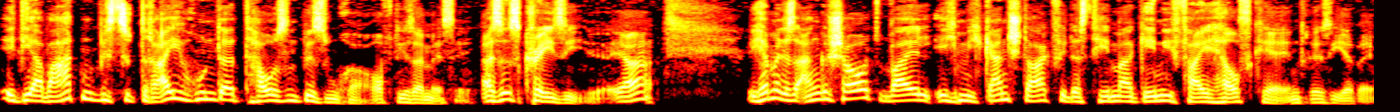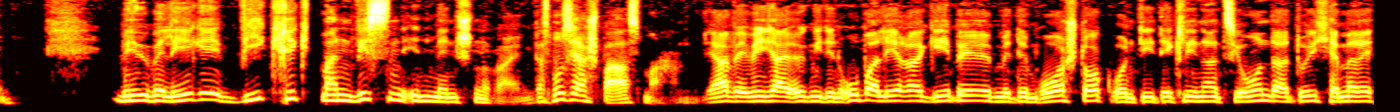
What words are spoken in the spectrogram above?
die erwarten bis zu 300.000 Besucher auf dieser Messe. Also ist crazy, ja. Ich habe mir das angeschaut, weil ich mich ganz stark für das Thema Gamify Healthcare interessiere. Mir überlege, wie kriegt man Wissen in Menschen rein? Das muss ja Spaß machen. Ja, wenn ich ja irgendwie den Oberlehrer gebe mit dem Rohrstock und die Deklination da durchhämmere,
